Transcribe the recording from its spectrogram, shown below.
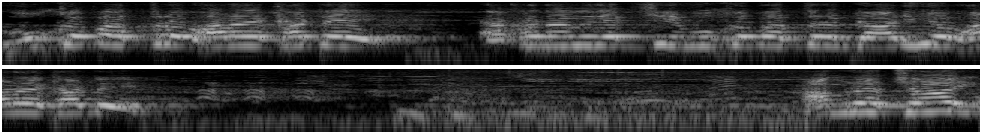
মুখপাত্র ভাড়ায় খাটে, এখন আমি দেখছি মুখপাত্রের গাড়িও ভাড়ায় খাটে। আমরা চাই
